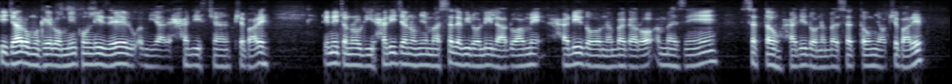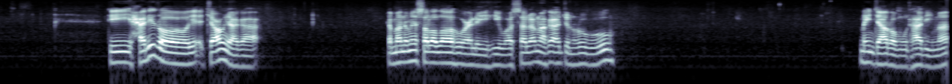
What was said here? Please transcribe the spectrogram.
ဖြေကြားတော်မူခဲ့တော်မိခွန်း40လို့အမည်ရတဲ့ဟာဒီသ်ကျမ်းဖြစ်ပါတယ်ဒီနေ့ကျွန်တော်တို့ဒီဟာဒီသ်ကျမ်းတော်မြတ်မှာဆက်လက်ပြီးတော့လေ့လာတော့မယ်ဟာဒီသ်တော်နံပါတ်ကတော့အမဇင်73ဟာဒီသ်တော်နံပါတ်73မြောက်ဖြစ်ပါတယ် ဒီဟာဒီတော်ရဲ့အကြောင်းအရာကတမန်တော်မြတ်ဆလလာဟူအလိုင်ဟီဝဆလမ်ကကျွန်တော်တို့ကိုမိန့်ကြားတော်မူထားဒီမှာ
